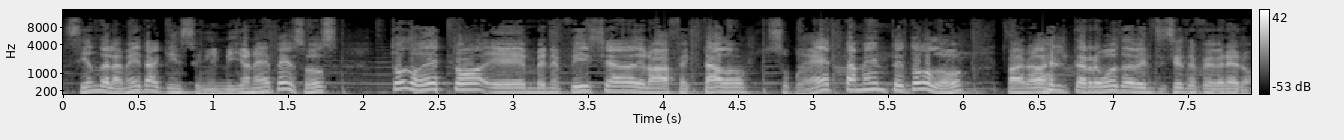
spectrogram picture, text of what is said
siendo la meta 15 mil millones de pesos. Todo esto en beneficio de los afectados, supuestamente todo, para el terremoto del 27 de febrero.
